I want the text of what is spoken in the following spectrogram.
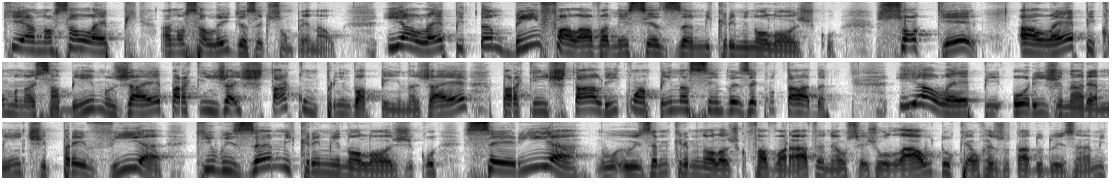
que é a nossa LEP, a nossa Lei de Execução Penal. E a LEP também falava nesse exame criminológico. Só que a LEP, como nós sabemos, já é para quem já está cumprindo a pena, já é para quem está ali com a pena sendo executada. E a LEP, originariamente, previa que o exame criminológico seria, o, o exame criminológico favorável, né, ou seja, o laudo, que é o resultado do exame,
